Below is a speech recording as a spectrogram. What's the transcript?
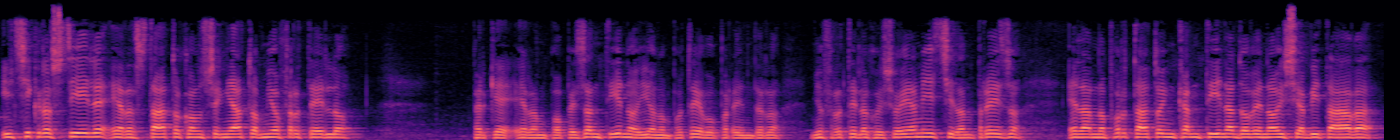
Il ciclostile era stato consegnato a mio fratello perché era un po' pesantino, io non potevo prenderlo mio fratello con i suoi amici l'hanno preso e l'hanno portato in cantina dove noi si abitava.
